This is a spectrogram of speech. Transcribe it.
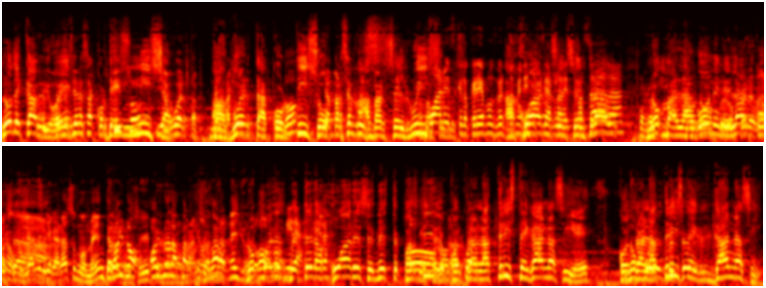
No de cambio, Te ¿eh? a Cortizo de inicio. y a Huerta, A imagino, Huerta, a ¿no? Cortizo. Y a Marcel Ruiz. A Marcel Ruiz. Juárez, que lo queríamos ver A también Juárez, iniciar la el central. No, Malagón No, no, en pero el arco. o sea, Pues ya les llegará su momento. Pero hoy no, Sí, hoy no era para que jugaran ellos. No puedes Mira, meter a Juárez en este partido. contra la triste gana sí, ¿eh? Contra No la triste meter- gana sí.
